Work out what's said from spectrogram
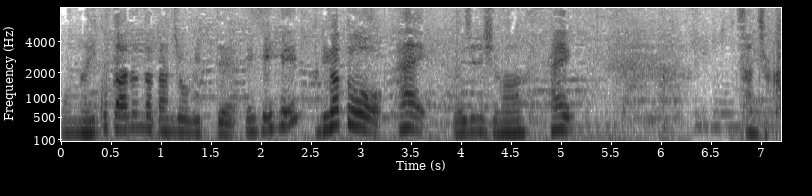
こんないいことあるんだ誕生日って。へへへ。ありがとう。はい。大事にします。はい。30か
